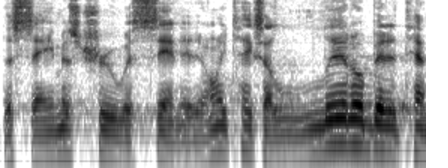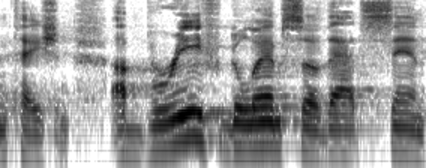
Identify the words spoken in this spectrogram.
The same is true with sin. It only takes a little bit of temptation, a brief glimpse of that sin,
